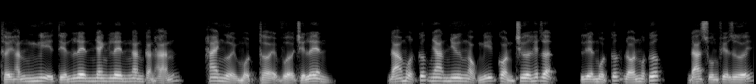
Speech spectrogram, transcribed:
thấy hắn nghĩ tiến lên nhanh lên ngăn cản hắn, hai người một thời vừa chiến lên. Đá một cước nhan như ngọc nghĩ còn chưa hết giận, liền một cước đón một cước, đá xuống phía dưới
